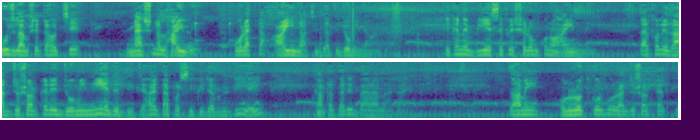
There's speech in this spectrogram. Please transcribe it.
বুঝলাম সেটা হচ্ছে ন্যাশনাল হাইওয়ে, ওর একটা আইন আছে যাতে জমি নেওয়া যায়। এখানে বিএসএফ এর সেরকম কোনো আইন নেই। তার ফলে রাজ্য সরকারের জমি নিয়ে এদের দিতে হয় তারপর সিপিডাব্লিউডি এই কাঁটাতারির বেড়া লাগায় তো আমি অনুরোধ করব রাজ্য সরকারকে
